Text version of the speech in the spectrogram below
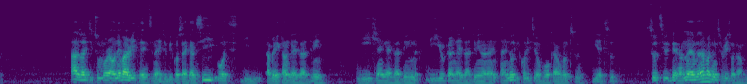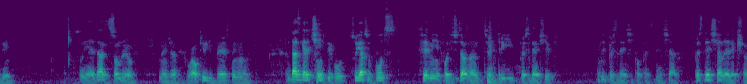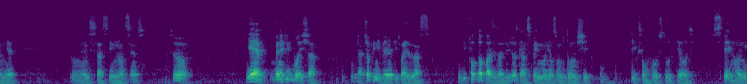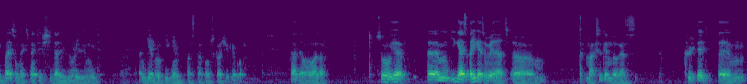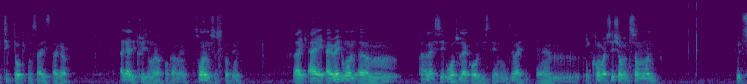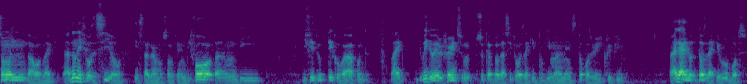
As I do tomorrow, I'll never rate anything I do because I can see what the American guys are doing the Asian guys are doing, the European guys are doing, and I, I know the quality of work I want to get to. So till then, I'm, I'm never going to reach what I'm doing. So yeah, that's the summary of Nigeria. We're okay with the barest minimum, and that's gotta change, people. So you have to vote Femi for the 2023 presidential. Is it presidential or presidential? Presidential election, yeah. Let me start saying nonsense. So, yeah, benefit boy, sha. They're chopping the benefits while it lasts. The fucked up part is that you just gonna spend money on some dumb shit. Take some hosts to hotels, spend money, buy some expensive shit that you don't really need, and get broke again and start from scratch again, bro. That's the one wala. So yeah, um, you guys are you guys aware that um, Mark Zuckerberg has created um TikTok inside Instagram? That guy's a crazy motherfucker, man. Someone needs to stop him like I I read one um how will I say what would I call this thing? Is it like um a conversation with someone with someone that was like I don't know if it was the CEO of Instagram or something before um the the Facebook takeover happened. Like the way they were referring to Zuckerberg as if it was like a boogeyman and stuff was really creepy. And that guy does like a robot.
